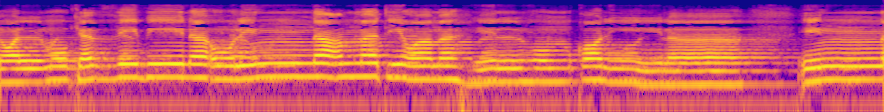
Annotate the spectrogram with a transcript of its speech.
والمكذبين أولي النعمة ومهلهم قليلا. إن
